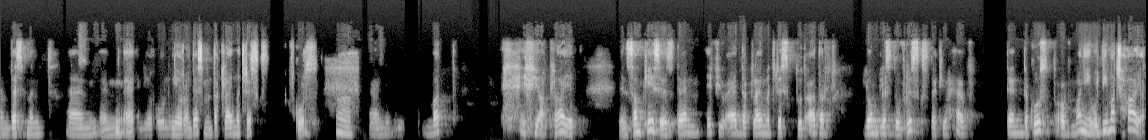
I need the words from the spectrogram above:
investment and in, in your all in your investment the climate risks, of course. Mm. And but if you apply it in some cases, then if you add the climate risk to the other long list of risks that you have, then the cost of money will be much higher.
